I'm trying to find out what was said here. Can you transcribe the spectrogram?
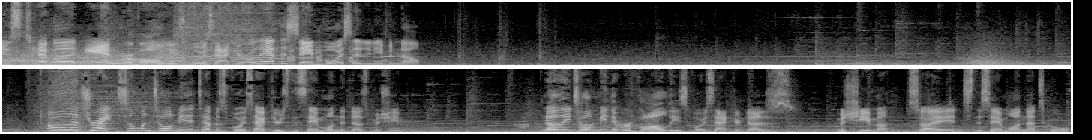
is Teba and Revali's voice actor. Oh, they have the same voice? I didn't even know. Oh, that's right. Someone told me that Teba's voice actor is the same one that does Mishima. No, they told me that Revali's voice actor does Mishima, so it's the same one. That's cool.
